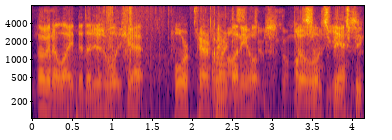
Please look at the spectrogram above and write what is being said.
Not gonna lie, did I just watch you hit four perfect bunny hops? two So, monsters. Yes. Speed.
